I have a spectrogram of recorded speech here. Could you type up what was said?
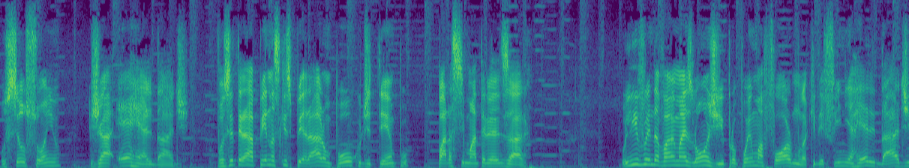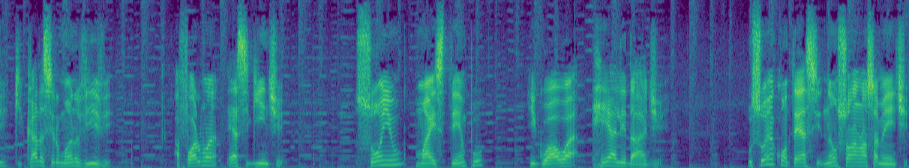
o seu sonho já é realidade. Você terá apenas que esperar um pouco de tempo para se materializar. O livro ainda vai mais longe e propõe uma fórmula que define a realidade que cada ser humano vive. A fórmula é a seguinte: sonho mais tempo igual a realidade. O sonho acontece não só na nossa mente,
